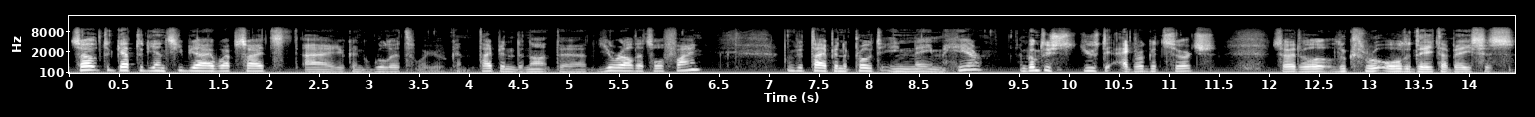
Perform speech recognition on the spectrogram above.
So to get to the NCBI website, uh, you can Google it or you can type in the, the URL, that's all fine. I'm going to type in the protein name here. I'm going to use the aggregate search so it will look through all the databases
